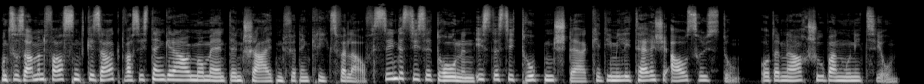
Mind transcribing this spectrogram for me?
Und zusammenfassend gesagt, was ist denn genau im Moment entscheidend für den Kriegsverlauf? Sind es diese Drohnen? Ist es die Truppenstärke, die militärische Ausrüstung oder Nachschub an Munition?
